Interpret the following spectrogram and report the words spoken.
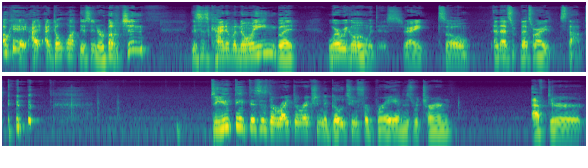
okay, I, I don't want this interruption. This is kind of annoying, but where are we going with this, right? So, and that's that's where I stopped. Do you think this is the right direction to go to for Bray and his return after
